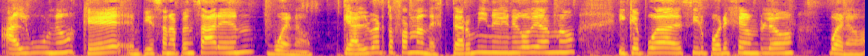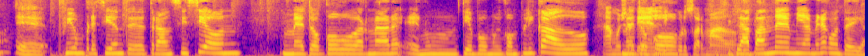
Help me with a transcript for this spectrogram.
algunos que empiezan a pensar en, bueno, que Alberto Fernández termine bien el gobierno y que pueda decir, por ejemplo, bueno, eh, fui un presidente de transición, me tocó gobernar en un tiempo muy complicado. Ah, ya me tocó el discurso armado. la pandemia, mira cómo te digo.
